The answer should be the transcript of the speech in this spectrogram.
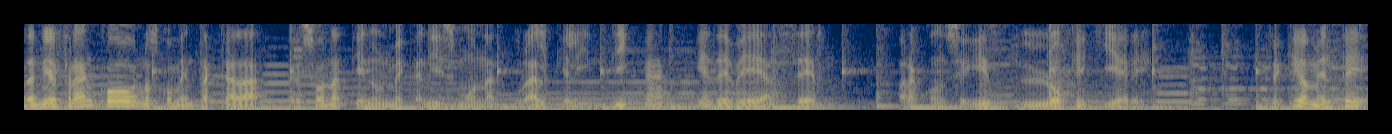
Daniel Franco nos comenta cada persona tiene un mecanismo natural que le indica qué debe hacer para conseguir lo que quiere. Efectivamente,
